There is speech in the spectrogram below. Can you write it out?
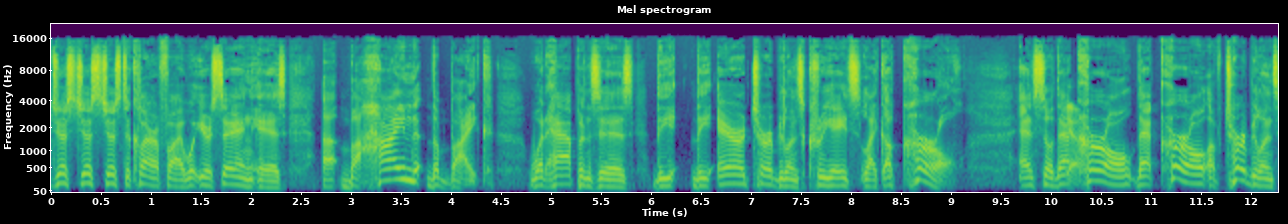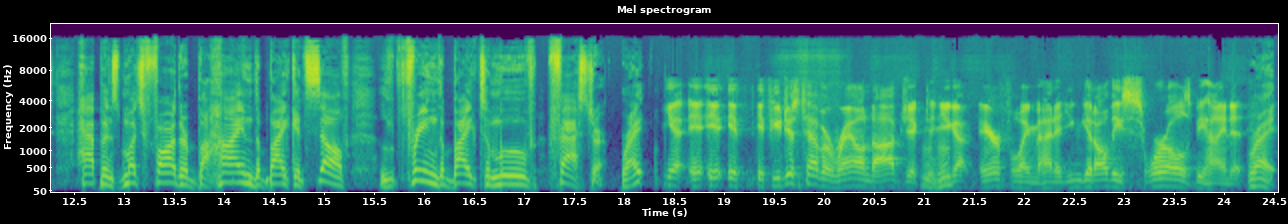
just just just to clarify what you're saying is uh, behind the bike what happens is the the air turbulence creates like a curl and so that Yeah. curl that curl of turbulence happens much farther behind the bike itself freeing the bike to move faster right Yeah, if if you just have a round object and you mm-hmm. got air flowing behind it, you can get all these swirls behind it, Right.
